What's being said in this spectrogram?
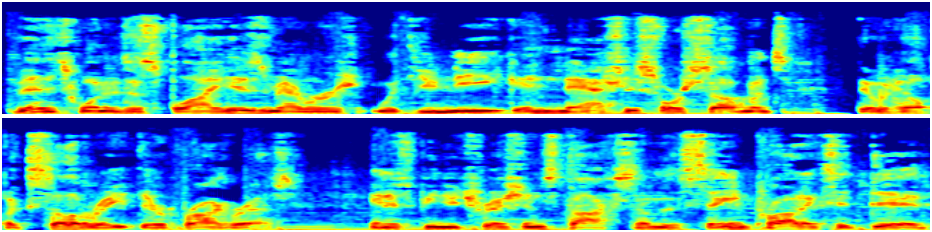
Vince wanted to supply his members with unique and nationally sourced supplements that would help accelerate their progress. NSP Nutrition stocks some of the same products it did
